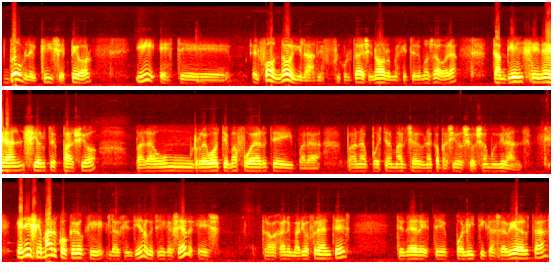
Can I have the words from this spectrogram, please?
doble crisis peor y este el fondo y las dificultades enormes que tenemos ahora también generan cierto espacio para un rebote más fuerte y para, para una puesta en marcha de una capacidad ociosa muy grande. En ese marco creo que la Argentina lo que tiene que hacer es trabajar en varios frentes, tener este, políticas abiertas,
